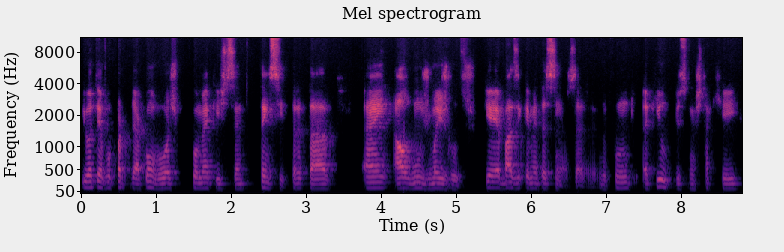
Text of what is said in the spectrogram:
eu até vou partilhar convosco como é que isto tem sido tratado em alguns meios russos, que é basicamente assim, ou seja, no fundo, aquilo que o senhor está aqui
